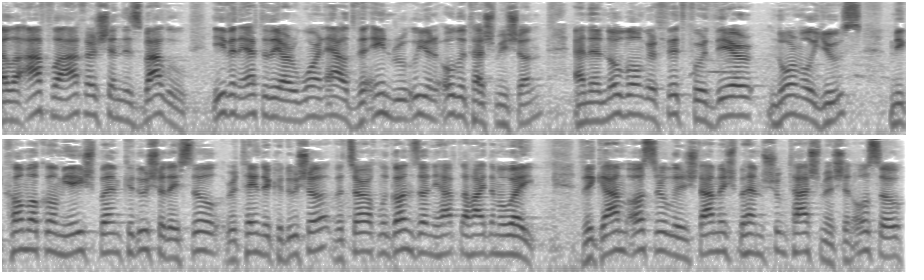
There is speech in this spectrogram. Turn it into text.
Ela afla achar shen nizbalu, even after they are worn out, ve'ein ru'uyon ola tashmishan, and they're no longer fit for their normal use. Mikol makom yesh b'em kedusha, they still retain their kedusha. V'tzarach legonzan, you have to hide them away. V'gam osir l'ishtamish b'hem shum tashmish, and also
